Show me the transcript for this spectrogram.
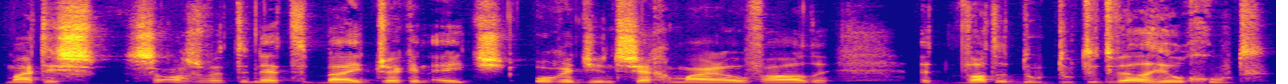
Maar het is, zoals we het net bij Dragon Age Origins zeg maar over hadden. Het, wat het doet, doet het wel heel goed.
